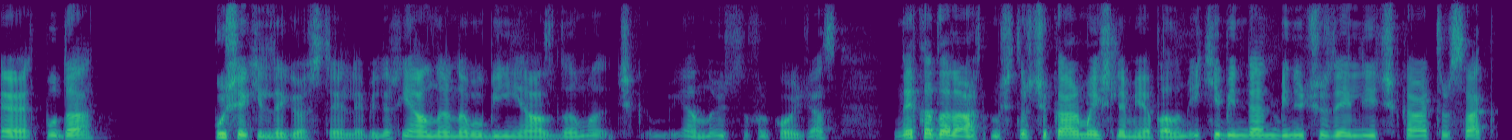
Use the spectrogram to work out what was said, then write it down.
Evet bu da bu şekilde gösterilebilir. Yanlarına bu 1000 yazdığımı yanına 3 sıfır koyacağız. Ne kadar artmıştır? Çıkarma işlemi yapalım. 2000'den 1350'yi çıkartırsak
